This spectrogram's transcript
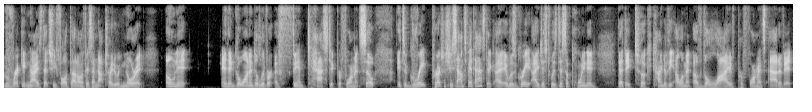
recognize that she fell flat on her face and not try to ignore it own it and then go on and deliver a fantastic performance. So it's a great production. She sounds fantastic. I, it was great. I just was disappointed that they took kind of the element of the live performance out of it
